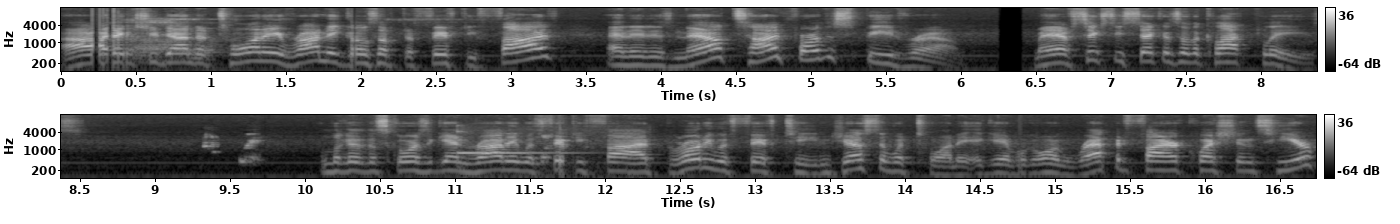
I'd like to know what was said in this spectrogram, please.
All right, takes you down to 20. Rodney goes up to 55. And it is now time for the speed round. May I have 60 seconds on the clock, please? Looking at the scores again, Rodney with 55, Brody with 15, Justin with 20. Again, we're going rapid fire questions here.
